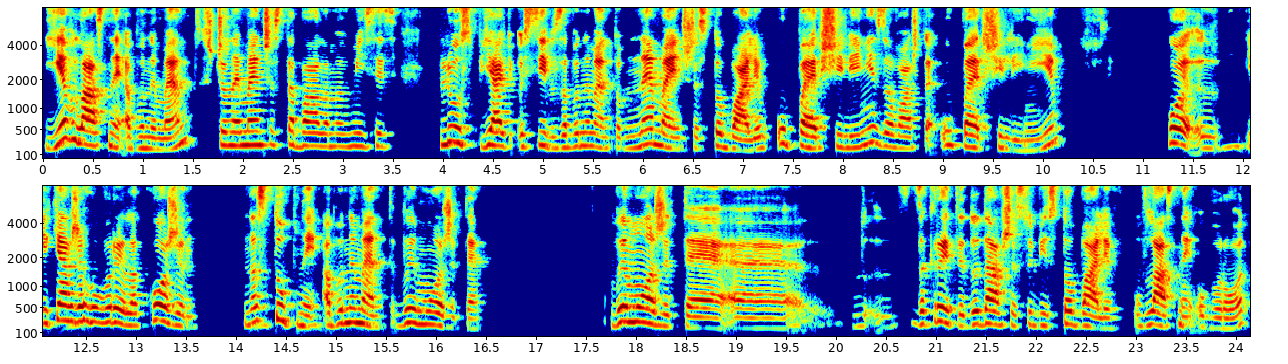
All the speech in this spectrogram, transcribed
Є власний абонемент, щонайменше 100 балами в місяць, плюс 5 осіб з абонементом не менше 100 балів у першій лінії, зауважте, у першій лінії. Е, Як я вже говорила, кожен наступний абонемент ви можете, ви можете е, закрити, додавши собі 100 балів у власний оборот.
